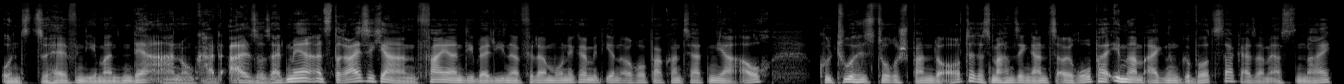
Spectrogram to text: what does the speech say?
uns zu helfen, jemanden, der Ahnung hat. Also, seit mehr als 30 Jahren feiern die Berliner Philharmoniker mit ihren Europakonzerten ja auch kulturhistorisch spannende Orte. Das machen sie in ganz Europa, immer am eigenen Geburtstag, also am 1. Mai.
